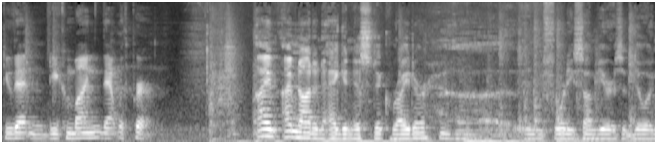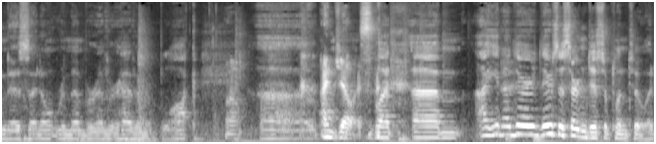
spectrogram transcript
do that, and do you combine that with prayer? I'm, I'm not an agonistic writer. Uh, in 40 some years of doing this, I don't remember ever having a block. Wow. Uh, I'm jealous. but um, I, you know, there there's a certain discipline to it.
